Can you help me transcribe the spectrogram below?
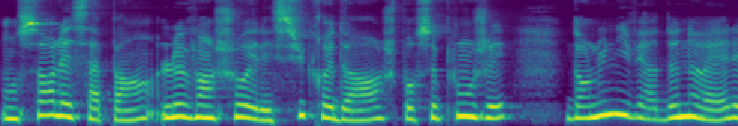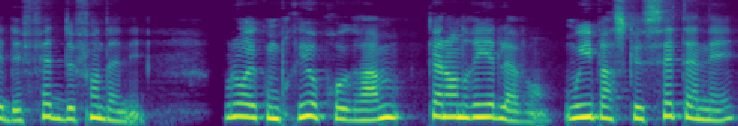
on sort les sapins, le vin chaud et les sucres d'orge pour se plonger dans l'univers de Noël et des fêtes de fin d'année. Vous l'aurez compris au programme, calendrier de l'Avent. Oui, parce que cette année,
